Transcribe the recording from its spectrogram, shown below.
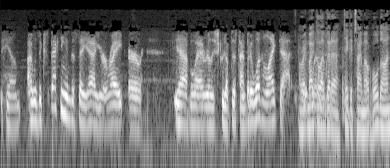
him. I was expecting him to say, "Yeah, you're right," or "Yeah, boy, I really screwed up this time," but it wasn't like that. All right, it Michael, was, I've got to take a time out. Hold on.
